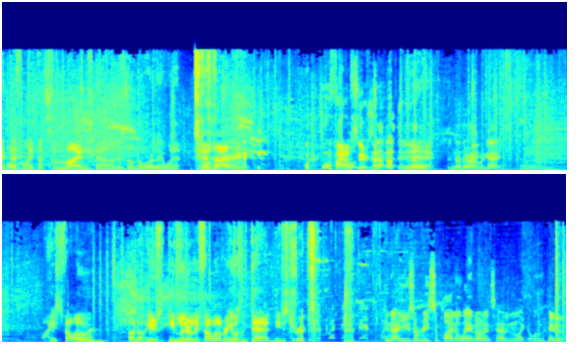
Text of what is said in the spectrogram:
I oh. definitely put some mines down. I just don't know where they went. Oh, great. We'll find him Oh, soon. there's another. There's another. Yeah. There's another armored guy. oh, he just fell over. Mm-hmm. Oh no, he was, he literally fell over. He wasn't dead. He just tripped. Can I use a resupply to land on its head and like eliminate it?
